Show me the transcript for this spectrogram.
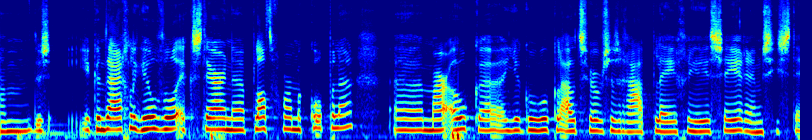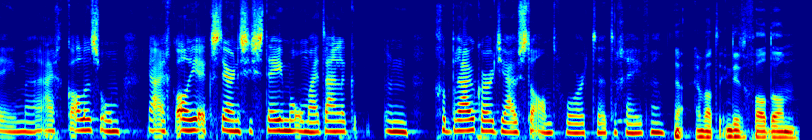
Um, dus je kunt eigenlijk heel veel externe platformen koppelen, uh, maar ook uh, je Google Cloud Services raadplegen, je CRM-systemen, eigenlijk alles om, ja, eigenlijk al je externe systemen om uiteindelijk een gebruiker het juiste antwoord uh, te geven. Ja, en wat in dit geval dan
